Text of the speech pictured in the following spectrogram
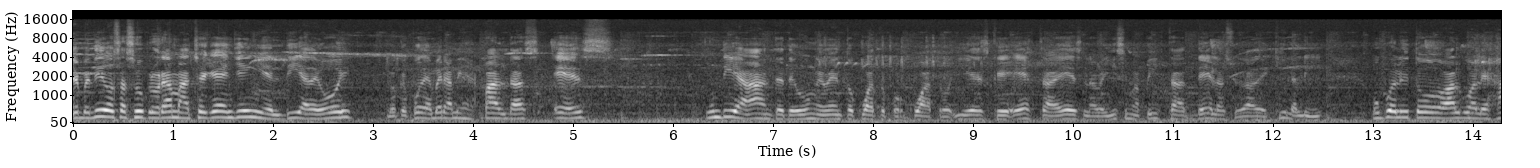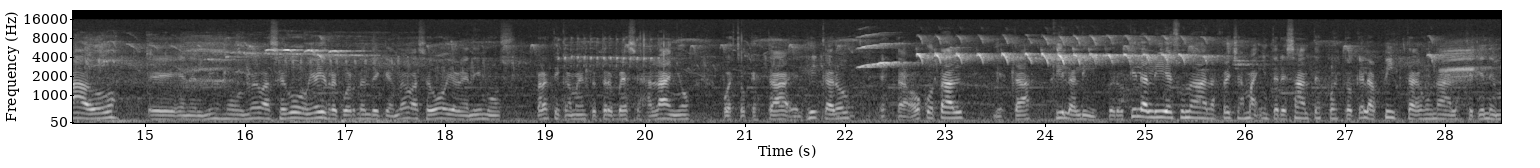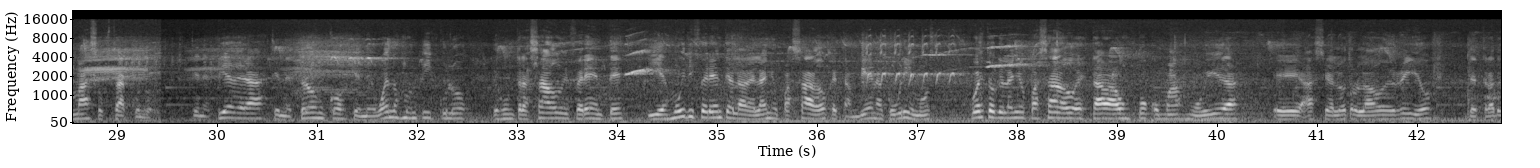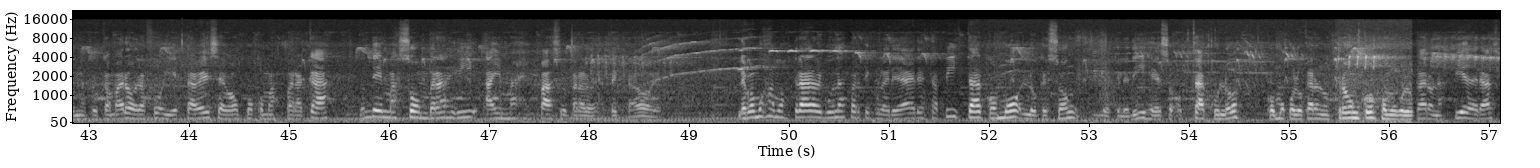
Bienvenidos a su programa Check Engine y el día de hoy lo que pueden ver a mis espaldas es un día antes de un evento 4x4 y es que esta es la bellísima pista de la ciudad de Quilalí, un pueblito algo alejado eh, en el mismo Nueva Segovia y recuerden de que en Nueva Segovia venimos prácticamente tres veces al año puesto que está el Jícaro, está Ocotal y está Quilalí pero Quilalí es una de las fechas más interesantes puesto que la pista es una de las que tiene más obstáculos tiene piedras, tiene troncos, tiene buenos montículos, es un trazado diferente y es muy diferente a la del año pasado que también la cubrimos, puesto que el año pasado estaba un poco más movida eh, hacia el otro lado del río, detrás de nuestro camarógrafo y esta vez se va un poco más para acá, donde hay más sombras y hay más espacio para los espectadores. Les vamos a mostrar algunas particularidades de esta pista, como lo que son, lo que les dije, esos obstáculos, cómo colocaron los troncos, cómo colocaron las piedras,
